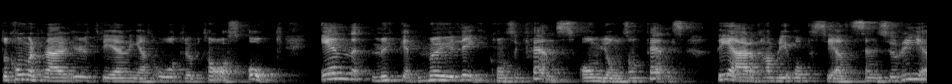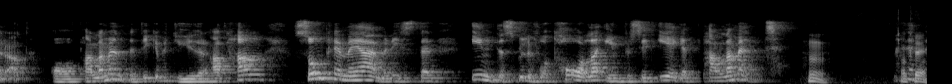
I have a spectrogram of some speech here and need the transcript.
då kommer den här utredningen att återupptas och en mycket möjlig konsekvens om Johnson fälls det är att han blir officiellt censurerad av parlamentet, vilket betyder att han som premiärminister inte skulle få tala inför sitt eget parlament. Hmm. Okay.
